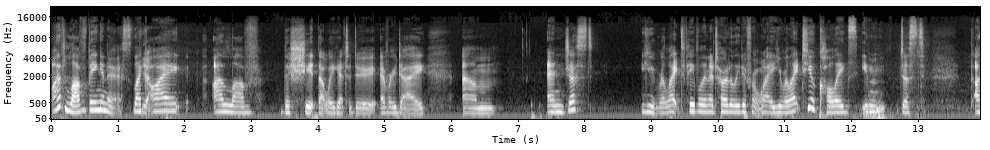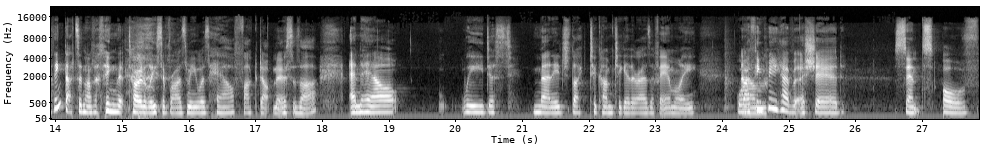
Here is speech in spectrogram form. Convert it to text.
I love being a nurse. Like Yeah. I, I love the shit that we get to do every day, um, and just you relate to people in a totally different way. You relate to your colleagues in just. I think that's another thing that totally surprised me was how fucked up nurses are, and how we just manage like to come together as a family. Well, I Um, think we have a shared sense of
